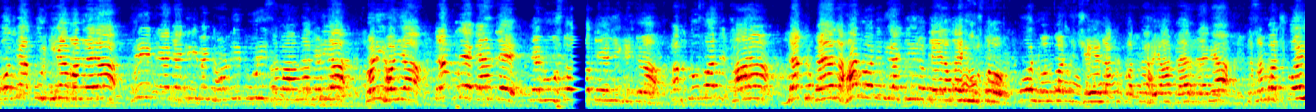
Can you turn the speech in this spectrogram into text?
ਉਹਦੀਆਂ ਕੁਰਕੀਆਂ ਮੰਨ ਰਿਹਾ ਫ੍ਰੀ ਟ੍ਰੇਡ ਐਗਰੀਮੈਂਟ ਹੋਣ ਦੀ ਪੂਰੀ ਸੰਭਾਵਨਾ ਜਿਹੜੀ ਆ ਬਣੀ ਹੋਈ ਆ। ਟਰੰਪ ਦੇ ਕਹਿਣ ਤੇ ਕਿ ਰੂਸ ਤੋਂ ਤੇਲ ਨਹੀਂ ਖਰੀਦਣਾ। ਅਕਤੂਬਰ 'ਚ 18 ਲੱਖ ਬੈਰਲ ਹਰ ਰੋਜ਼ ਦੀ ਅਰਜੀ ਤੇਲ ਆਉਂਦਾ ਰੂਸ ਤੋਂ। ਉਹ ਨਵੰਬਰ 6 ਲੱਖ 72 ਹਜ਼ਾਰ ਰਹਿ ਗਿਆ। ਦਸੰਬਰ 'ਚ ਕੋਈ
